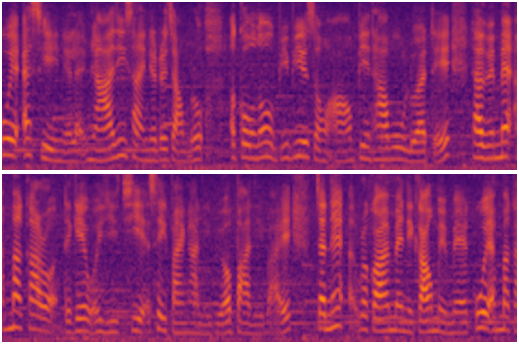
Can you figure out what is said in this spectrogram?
ကိုယ့်ရဲ့ SCA နဲ့လည်းအများကြီးဆိုင်နေတဲ့အတွက်ကြောင့်မလို့အကုန်လုံးကိုပြည့်ပြည့်စုံအောင်ပြင်ထားဖို့လိုအပ်တယ်ဒါပေမဲ့အမှတ်ကတော့တကယ်ကိုအရေးကြီးရဲ့အစိတ်ပိုင်းကနေပြီးတော့ပါနေပါတယ်ကျန်တဲ့ requirement တွေကောင်းပေမဲ့ကိုယ့်ရဲ့အမှတ်က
